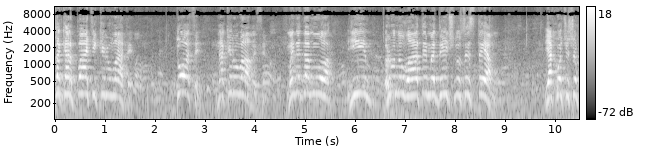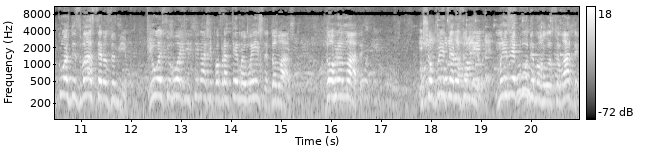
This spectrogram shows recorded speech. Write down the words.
Закарпатті керувати. Досить накерувалися. Ми не дамо їм руйнувати медичну систему. Я хочу, щоб кожен з вас це розумів. І ось сьогодні всі наші побратими вийшли до вас, до громади. І щоб ви це розуміли, ми не будемо голосувати.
